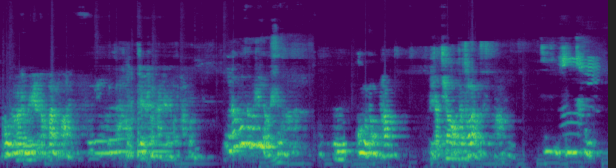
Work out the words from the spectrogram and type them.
顾总要是没吃早饭的话，这个生产是会他做。你们公司不是有食堂吗？嗯，顾总他比较挑，他从来不吃早饭。真是生气。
